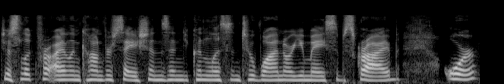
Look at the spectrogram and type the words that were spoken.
Just look for Island Conversations and you can listen to one or you may subscribe or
